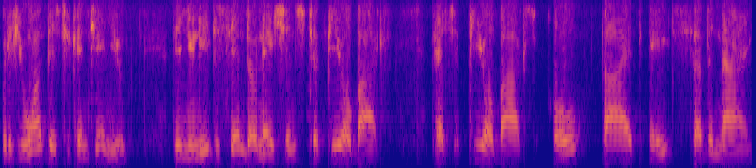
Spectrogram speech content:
But if you want this to continue, then you need to send donations to P.O. Box. That's P.O. Box 05879,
